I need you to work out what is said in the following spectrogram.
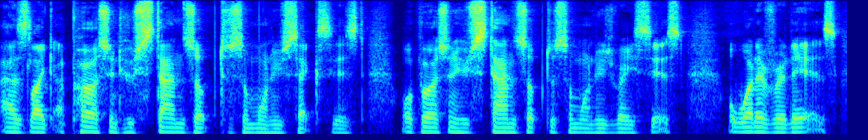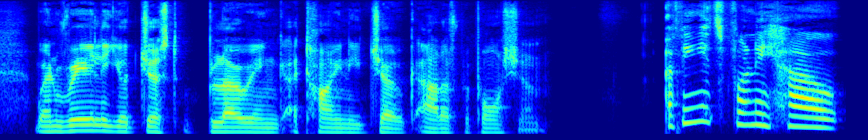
as like a person who stands up to someone who's sexist or a person who stands up to someone who's racist or whatever it is when really you're just blowing a tiny joke out of proportion I think it's funny how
